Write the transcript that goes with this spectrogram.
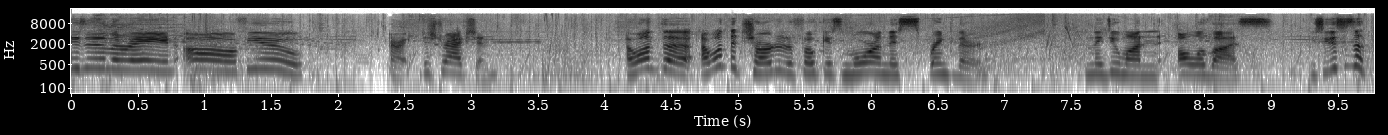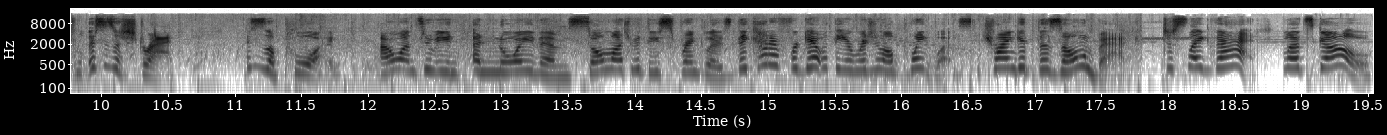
isn't in the rain. Oh, phew. All right, distraction. I want the I want the charger to focus more on this sprinkler than they do on all of us. You see, this is a this is a strat. This is a ploy. I want to annoy them so much with these sprinklers. They kind of forget what the original point was. Try and get the zone back. Just like that. Let's go.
